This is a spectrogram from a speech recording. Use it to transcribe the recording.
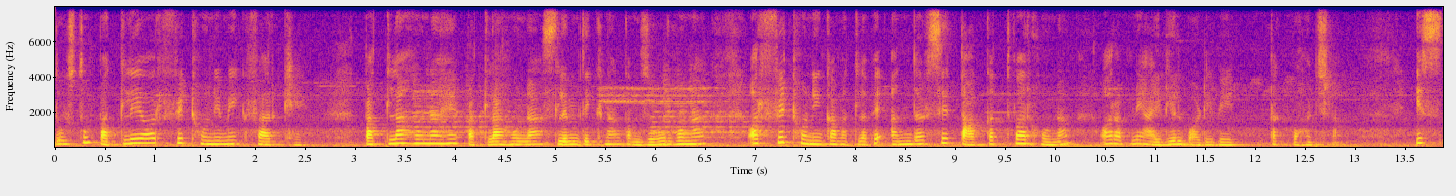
दोस्तों, पतले और फिट होने में एक फ़र्क है। पतला होना है, पतला होना स्लिम दिखना, कमज़ोर होना और फिट होने का मतलब है अंदर से ताकतवर होना और अपने आइडियल बॉडी वेट तक पहुँचना। इस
